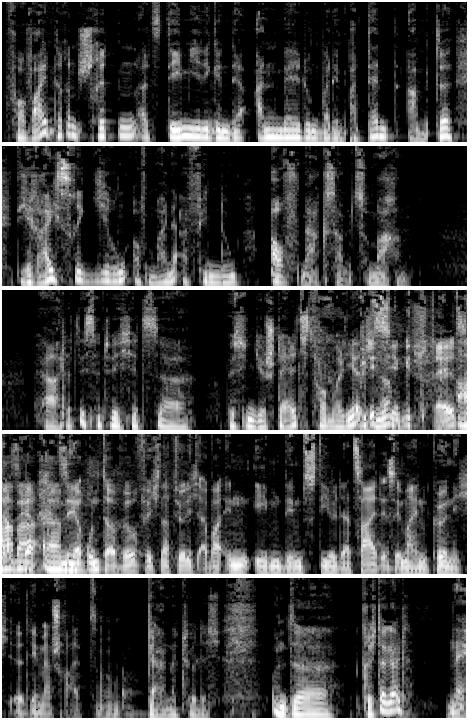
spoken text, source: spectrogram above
vor weiteren Schritten als demjenigen der Anmeldung bei dem Patentamte die Reichsregierung auf meine Erfindung aufmerksam zu machen. Ja, das ist natürlich jetzt äh, bisschen gestelzt formuliert. Bisschen ne? gestelzt, aber, ja, sehr, ähm, sehr unterwürfig natürlich, aber in eben dem Stil der Zeit ist immerhin König, äh, dem er schreibt. Ne? Ja, natürlich. Und äh, kriegt er Geld? Nee.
